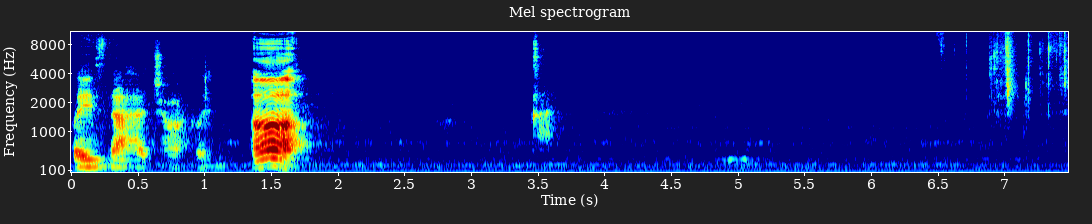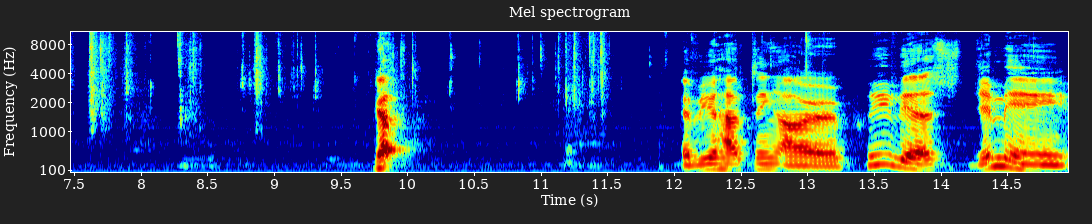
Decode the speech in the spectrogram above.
place that had chocolate. Oh. Yep. If you have seen our previous Jimmy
